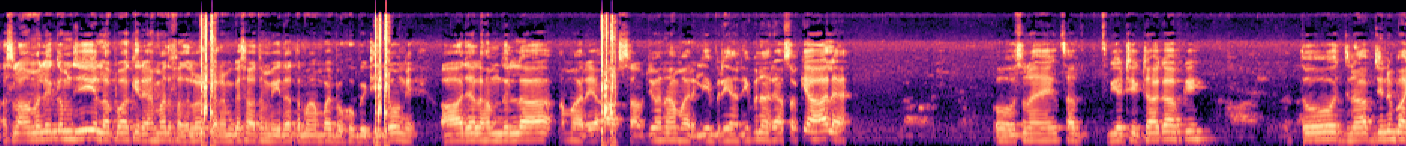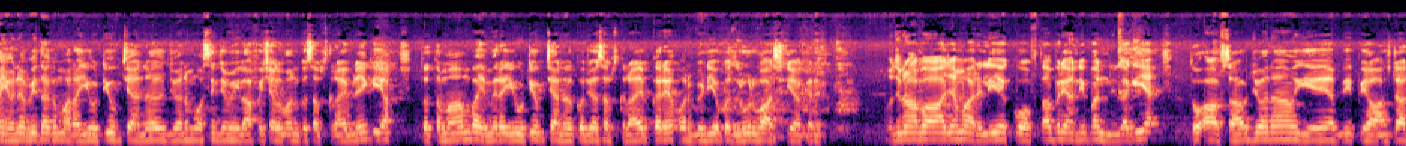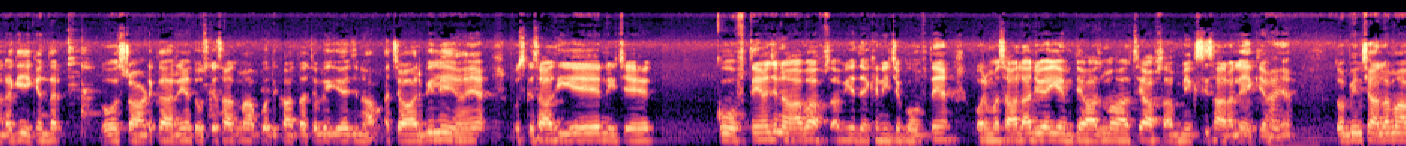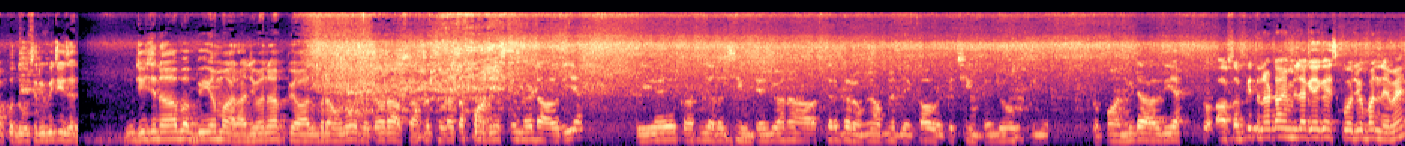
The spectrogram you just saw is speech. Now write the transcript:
वालेकुम जी, अल्लाह पाक की रहमत, फजल और करम के साथ उम्मीद है तमाम भाई बखूबी ठीक होंगे। आज अल्हम्दुलिल्लाह हमारे आप साहब जो है ना हमारे लिए बिरयानी बना रहे हैं। आप सब क्या हाल है? ओ, सुनाए, सब तबीयत ठीक ठाक है आपकी? तो जनाब, जिन भाइयों ने अभी तक हमारा यूट्यूब चैनल जो है ना मोहसिन जमील ऑफिशियल वन को सब्सक्राइब नहीं किया तो तमाम भाई मेरे यूट्यूब चैनल को जो है सब्सक्राइब करें और वीडियो को ज़रूर वॉच किया करें। तो जनाब, आज हमारे लिए कोफ्ता बिरयानी बनने लगी है। तो आप साहब जो है ना ये अभी प्याज डाला घी के अंदर तो स्टार्ट कर रहे हैं तो उसके साथ मैं आपको दिखाता चलो, ये जनाब अचार भी ले आए हैं। उसके साथ ये नीचे कोफ्ते हैं जनाब, आप साहब ये देखें, नीचे कोफ्ते हैं। और मसाला जो है, ये इम्तियाज़ माल से आप साहब मिक्स ही सारा लेके आए हैं। तो अभी इंशाल्लाह मैं आपको दूसरी भी चीज़ें जी जनाब, अभी हमारा जो है ना प्याज ब्राउन हो चुका है और आप साहब ने थोड़ा सा पानी इसके अंदर डाल दिया। तो ये काफ़ी ज़्यादा छींटें जो है ना, अक्सर घरों में आपने देखा होगा कि छींटें जो होती हैं तो पानी डाल दिया। तो आप सब कितना टाइम लगेगा इसको जो बनने में?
